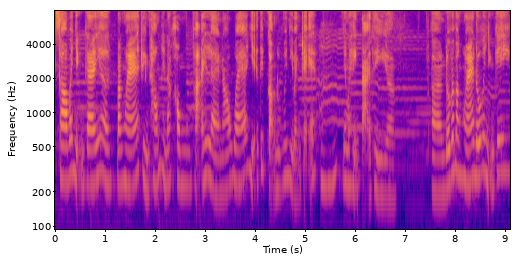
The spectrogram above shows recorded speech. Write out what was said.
so với những cái ờ, văn hóa truyền thống thì nó không phải là nó quá dễ tiếp cận được với nhiều bạn trẻ. Ừ hứ. nhưng mà hiện tại thì ờ, đối với văn hóa đối với những cái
